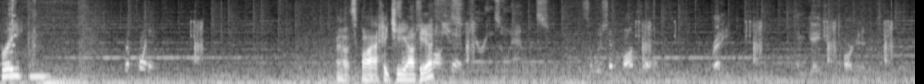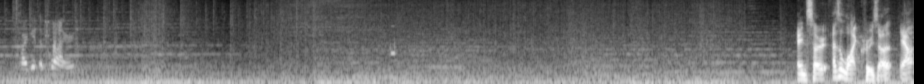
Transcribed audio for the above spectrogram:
three. Reporting. Uh, let's fire Solution HERPF. Solution locked in. Ready. Engage targeted. Target acquired. And so, as a light cruiser, our,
